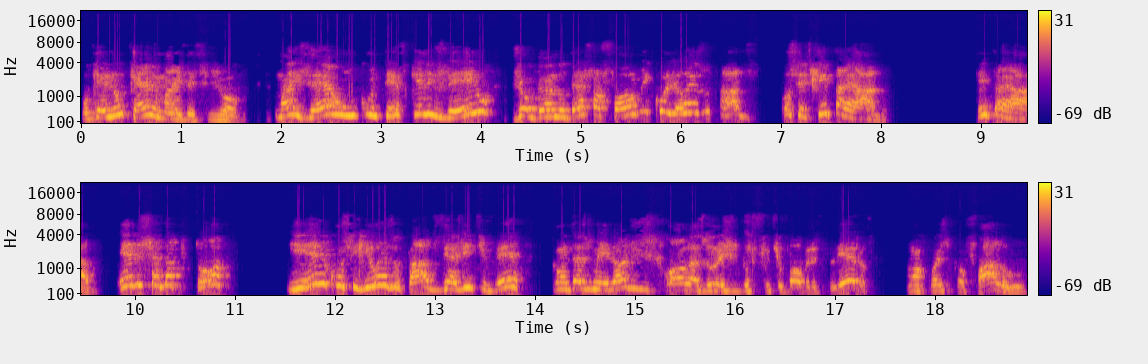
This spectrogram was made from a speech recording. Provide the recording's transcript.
Porque não querem mais esse jogo mas é um contexto que ele veio jogando dessa forma e colheu resultados. Ou seja, quem está errado? Quem está errado? Ele se adaptou e ele conseguiu resultados. E a gente vê que uma das melhores escolas hoje do futebol brasileiro, uma coisa que eu falo,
